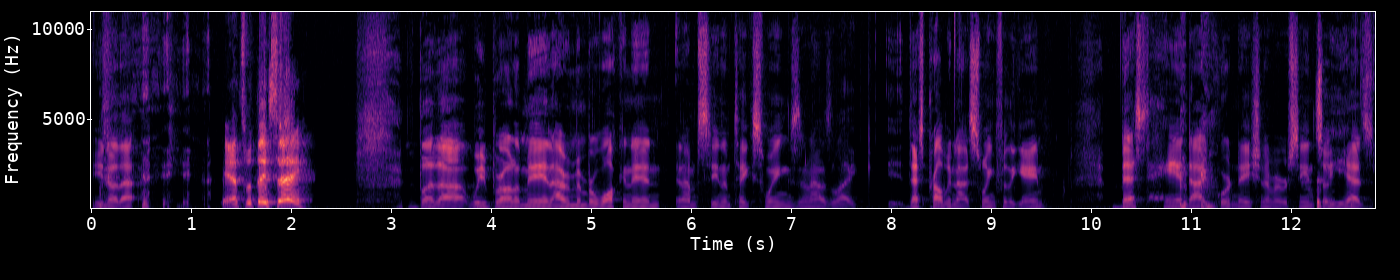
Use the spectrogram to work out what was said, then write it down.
You know that. Yeah, that's what they say. But uh, we brought him in. I remember walking in and I'm seeing him take swings, and I was like, "That's probably not a swing for the game." Best hand-eye coordination I've ever seen. So he has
